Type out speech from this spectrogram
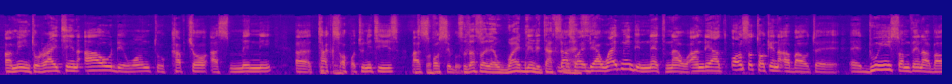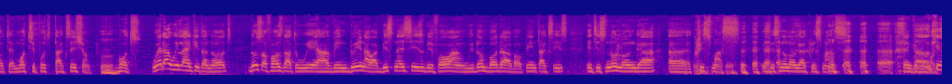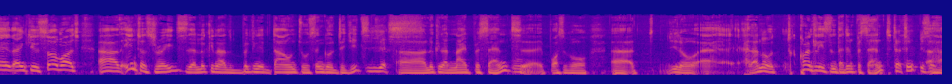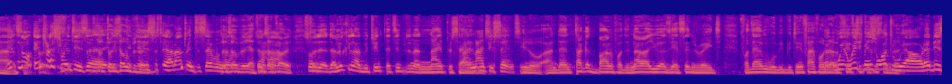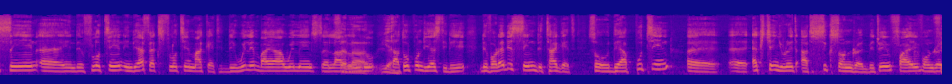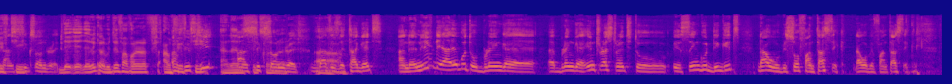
I mean, to writing how they want to capture as many uh, tax opportunities as possible. So that's why they're widening the tax. That's net. why they are widening the net now, and they are also talking about uh, uh, doing something about uh, multiple taxation. But whether we like it or not, those of us that we have been doing our businesses before and we don't bother about paying taxes, it is no longer uh, Christmas. it is no longer Christmas. Thank you. Very much. Okay, thank you so much. Uh, the interest rates, they're looking at bringing it down to single digits. Yes. Uh, looking at 9%, uh, if possible. Uh, you know, uh, I don't know, currently it's in 13%. Thirteen percent. Uh, no, so- interest rate is uh, Twenty-seven percent. is around twenty-seven. 27, yeah, 27, Uh-huh. sorry. So, they're, they're looking at between 13% and 9%. And 9%. You know, and then target band for the Naira USD exchange rate for them will be between 500 and Whi- 50 which means what we are already seeing uh, in the floating in the FX floating market, the willing buyer, willing seller, Seller, window yeah. that opened yesterday, they've already seen the target, so they are putting. Uh, uh, exchange rate at 600 between 500 and 600 They, they're looking at between 550 and, and 50, 50 and then 600. 600. That is the target. And then if they are able to bring uh, uh, bring uh, interest rate to a single digit, that will be so fantastic. That will be fantastic.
